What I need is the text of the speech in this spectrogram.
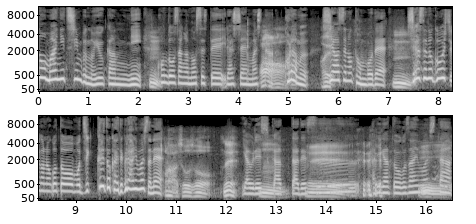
の毎日新聞の夕刊に、うん近藤さんが載せていらっしゃいましああたコラム、はい幸せのトンボで、うん幸せの五七五のことをもうじっくりと書いてくれはりましたね。ああ、そうそう。ね。いや、嬉しかったです。うんええ ありがとうございました。あ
